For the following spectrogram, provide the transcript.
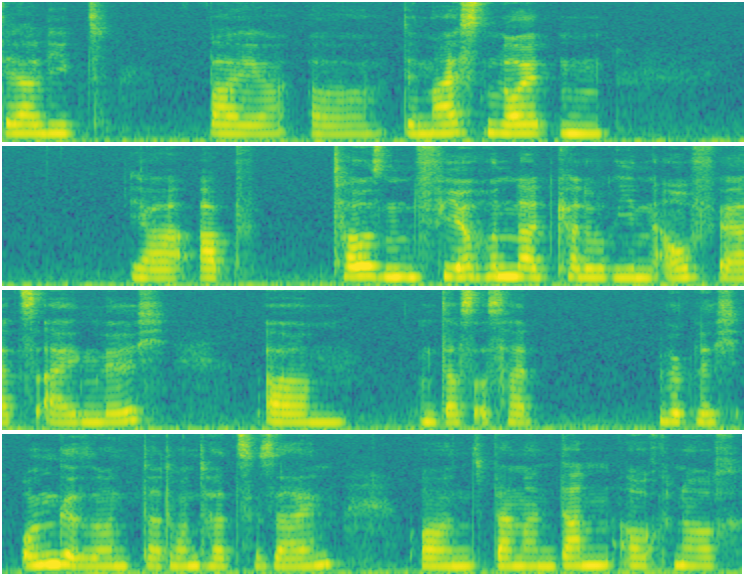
der liegt bei äh, den meisten Leuten ja ab 1400 Kalorien aufwärts eigentlich. Ähm, und das ist halt wirklich ungesund, darunter zu sein. Und wenn man dann auch noch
